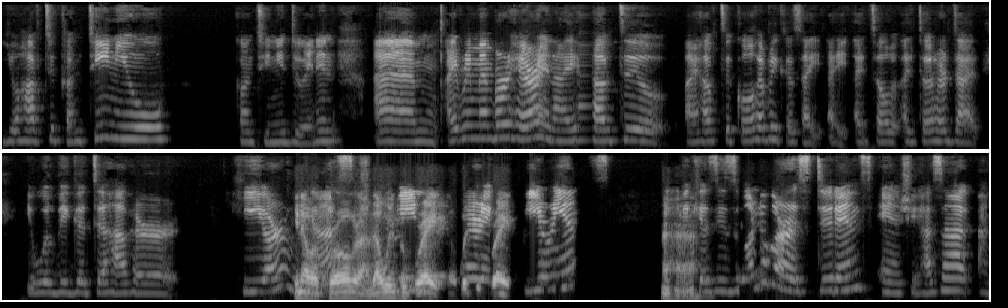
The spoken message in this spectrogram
you have to continue, continue doing it. Um, I remember her, and I have to, I have to call her because I, I, I told, I told her that it would be good to have her here In our program, that would be great. That would be great. experience Uh-huh. because it's one of our students and she has a, a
